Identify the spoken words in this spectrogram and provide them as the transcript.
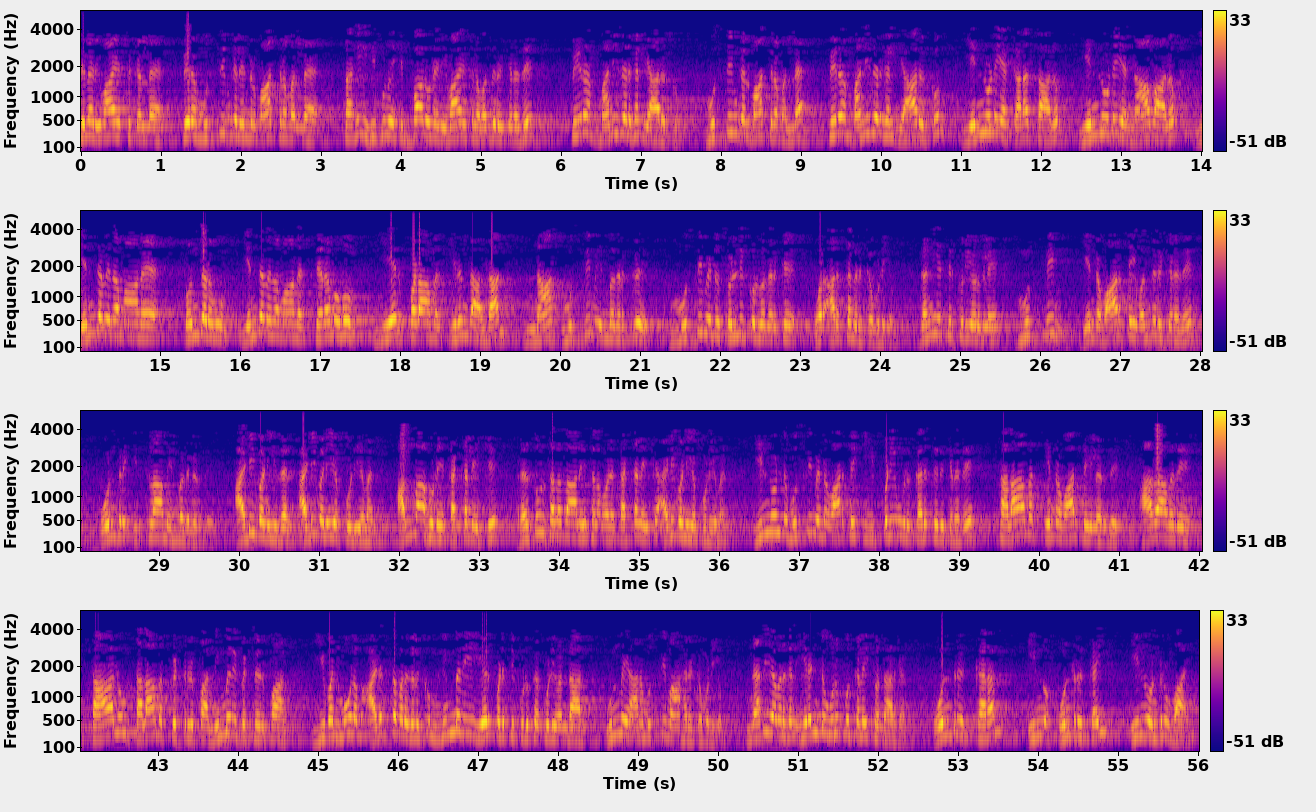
சில ரிவாயத்துக்கள்ல பிற முஸ்லிம்கள் என்று மாத்திரமல்ல சஹி ஹிபுனு ஹிப்பானுடைய ரிவாயத்துல வந்திருக்கிறது பிற மனிதர்கள் யாருக்கும் முஸ்லிம்கள் மாத்திரமல்ல பிற மனிதர்கள் யாருக்கும் என்னுடைய கரத்தாலும் என்னுடைய நாவாலும் எந்த விதமான தொந்தரவும் எந்த விதமான சிரமமும் ஏற்படாமல் இருந்தால்தான் நான் முஸ்லிம் என்பதற்கு முஸ்லிம் என்று சொல்லிக் கொள்வதற்கு ஒரு அர்த்தம் இருக்க முடியும். கண்ணியத்திற்குரியவர்களே முஸ்லிம் என்ற வார்த்தை வந்திருக்கிறது. ஒன்று இஸ்லாம் என்பதிலிருந்து. அடிபணிதல் அடிபணியக்கூடியவன். அல்லாஹுடைய கட்டளைக்கு ரசூல் சலதா அலிசலாமுடைய கட்டளைக்கு அடிபணியக்கூடியவன். இன்னொன்று முஸ்லிம் என்ற வார்த்தைக்கு இப்படியும் ஒரு கருத்து இருக்கிறது. சலாமத் என்ற வார்த்தையிலிருந்து. அதாவது தானும் சலாமத் பெற்றிருப்பான் நிம்மதி பெற்றிருப்பான். இவன் மூலம் அடுத்தவர்களுக்கும் நிம்மதியை ஏற்படுத்தி கொடுக்கக்கூடியவன் தான் உண்மையான முஸ்லீமாக இருக்க முடியும். நபி அவர்கள் இரண்டு உறுப்புகளை சொன்னார்கள். ஒன்று கரம் ஒன்று கை இன்னொன்று வாய்.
